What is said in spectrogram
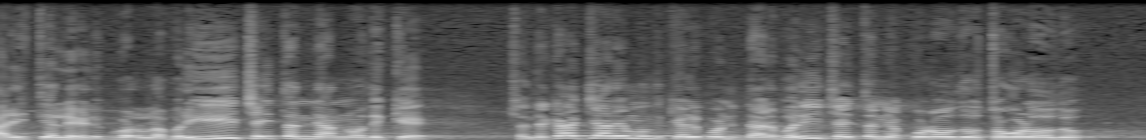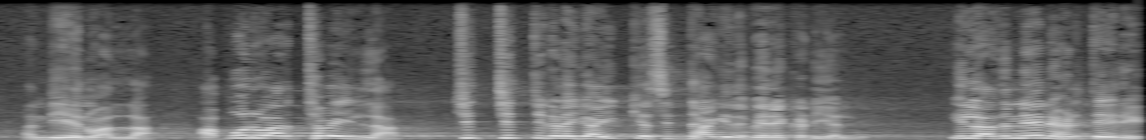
ಆ ರೀತಿಯಲ್ಲಿ ಹೇಳಿಕ್ ಬರಲ್ಲ, ಬರೀ ಚೈತನ್ಯ ಅನ್ನೋದಕ್ಕೆ ಚಂದ್ರಕಾಚಾರ್ಯ ಮುಂದೆ ಕೇಳ್ಕೊಂಡಿದ್ದಾರೆ, ಬರೀ ಚೈತನ್ಯ ಕೊಡೋದು ತಗೊಳ್ಳೋದು ಅಂದು ಏನೂ ಅಲ್ಲ. ಅಪೂರ್ವ ಅರ್ಥವೇ ಇಲ್ಲ. ಚಿತ್ ಚಿತ್ತಗಳಿಗೆ ಐಕ್ಯ ಸಿದ್ಧ ಆಗಿದೆ ಬೇರೆ ಕಡೆಯಲ್ಲಿ. ಇಲ್ಲ, ಅದನ್ನೇನು ಹೇಳ್ತೀರಿ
